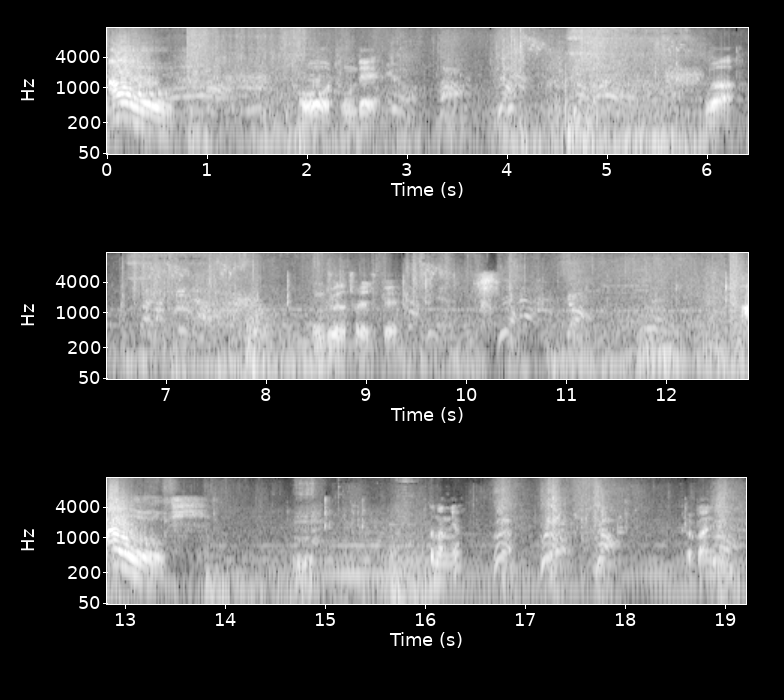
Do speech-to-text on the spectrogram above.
아우! 오, 좋은데? 뭐야? 공중에서 처리해줄게. 아우! 씨. 끝났냐? 별거 아니지.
